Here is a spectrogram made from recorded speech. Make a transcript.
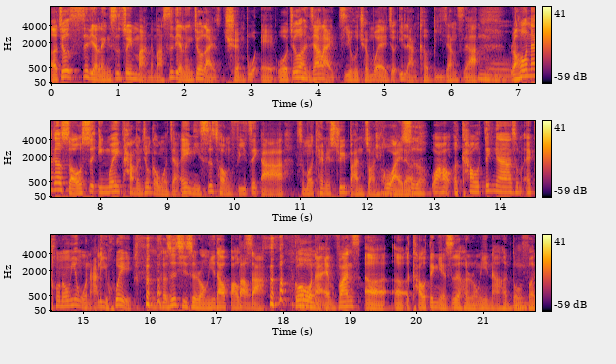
呃，就四点零是最满的嘛，四点零就来全部 A，我就很像来几乎全部 A，就一两颗 B 这样子啊。然后那个时候是因为他们就跟我讲，哎，你是从 physics 啊什么 chemistry 班转过来的，哦是的哇，accounting 啊什么 economy 我哪里会？可是其实容易到爆炸。过后我拿 advance 呃呃 accounting 也是很容易拿很多分，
